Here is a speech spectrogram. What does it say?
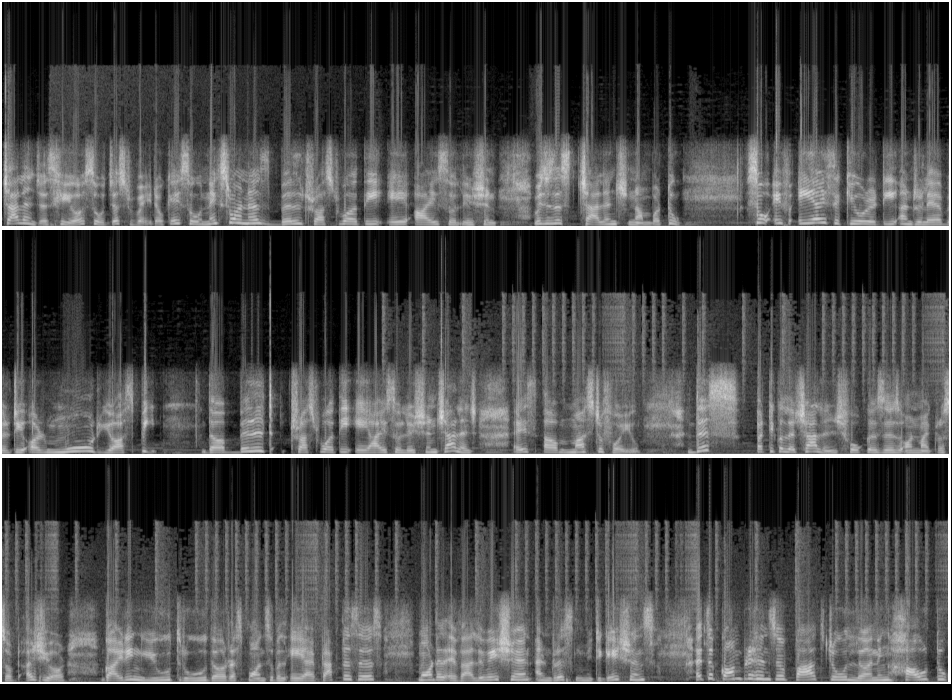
challenges here so just wait okay so next one is build trustworthy ai solution which is this challenge number two so if AI security and reliability are more your speed, the build trustworthy AI solution challenge is a must for you. This particular challenge focuses on Microsoft Azure, guiding you through the responsible AI practices, model evaluation, and risk mitigations. It's a comprehensive path to learning how to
